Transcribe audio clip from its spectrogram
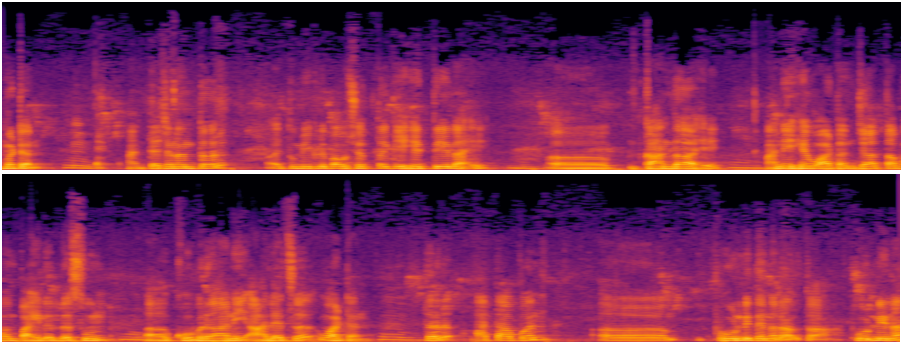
मटन. हम्म. आणि त्याच्यानंतर तुम्ही इकडे पाहू शकता की हे तेल आहे अ, कांदा आहे आणि हे वाटण जे आता आपण पाहिलं लसूण अ, खोबरं आणि आल्याचं वाटण. तर आता आपण अ, फोडणी देणार आहोत. हा. फोडणी ना?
